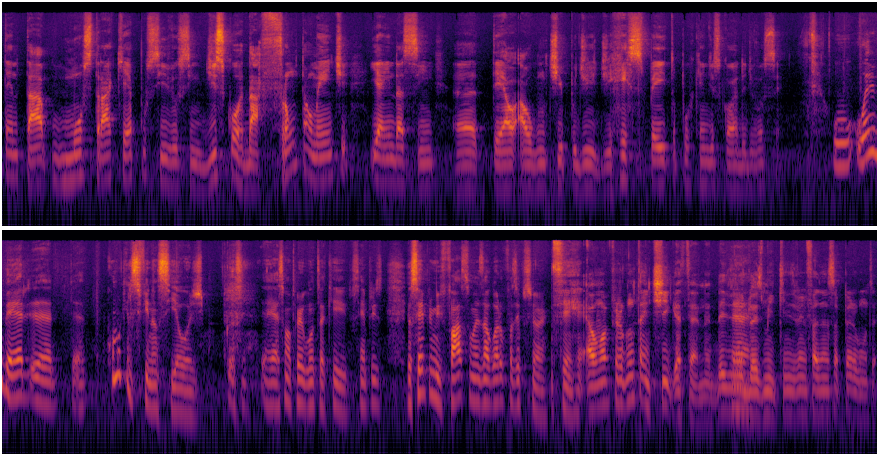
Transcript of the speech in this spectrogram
tentar mostrar que é possível, sim, discordar frontalmente e ainda assim uh, ter algum tipo de, de, respeito por quem discorda de você. O, o MBL, é, como que ele se financia hoje? Assim, essa é uma pergunta que sempre, eu sempre me faço, mas agora eu vou fazer para o senhor. Sim, é uma pergunta antiga até, né? Desde é. 2015 vem fazendo essa pergunta.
